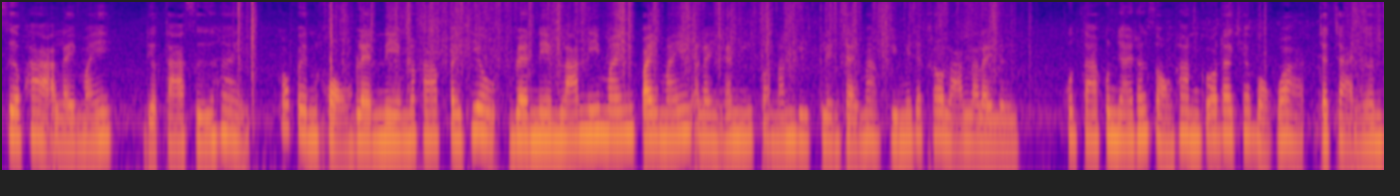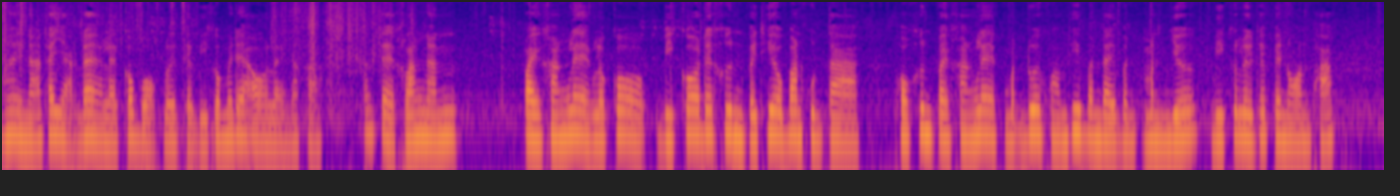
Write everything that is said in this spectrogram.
เสื้อผ้าอะไรไหมเดี๋ยวตาซื้อให้ ก็เป็นของแบรนด์เนมนะคะ ไปเที่ยวแบรนด์เนมร้านนี้ไหมไปไหมอะไรอย่างนี้ตอนนั้นบีเกรงใจมากบีไม่ได้เข้าร้านอะไรเลย คุณตาคุณยายทั้งสองท่านก็ได้แค่บอกว่าจะจ่ายเงินให้นะ ถ้าอยากได้อะไรก็บอกเลย แต่บีก็ไม่ได้เอาอะไรนะคะ ตั้งแต่ครั้งนั้นไปครั้งแรกแล้วก็บีก็ได้ขึ้นไปเที่ยวบ้านคุณตา พอขึ้นไปครั้งแรกด้วยความที่บันไดมันมันเยอะ บีก็เลยได้ไปนอนพัก ไป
